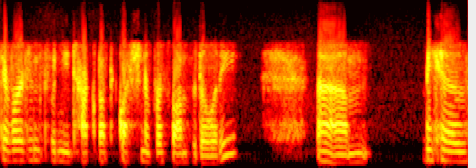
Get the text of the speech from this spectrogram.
divergence when you talk about the question of responsibility um, because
